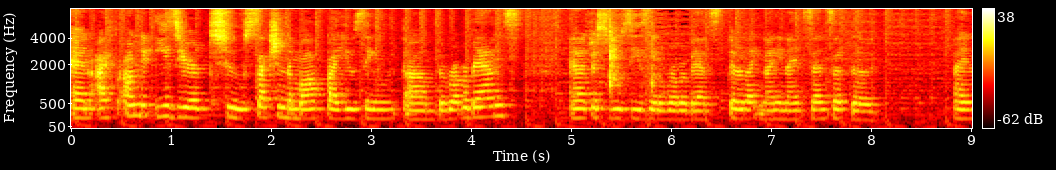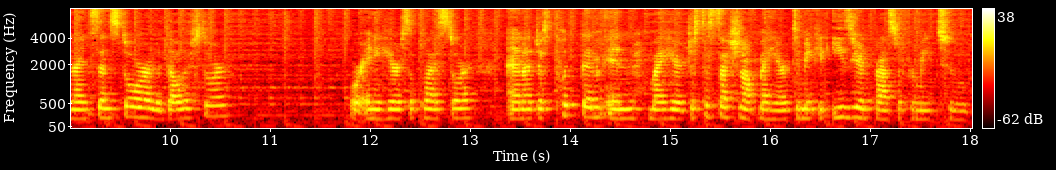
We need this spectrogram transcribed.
and I found it easier to section them off by using um, the rubber bands and I just use these little rubber bands. They're like 99 cents at the 99 cent store or the dollar store or any hair supply store and I just put them in my hair just to section off my hair to make it easier and faster for me to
